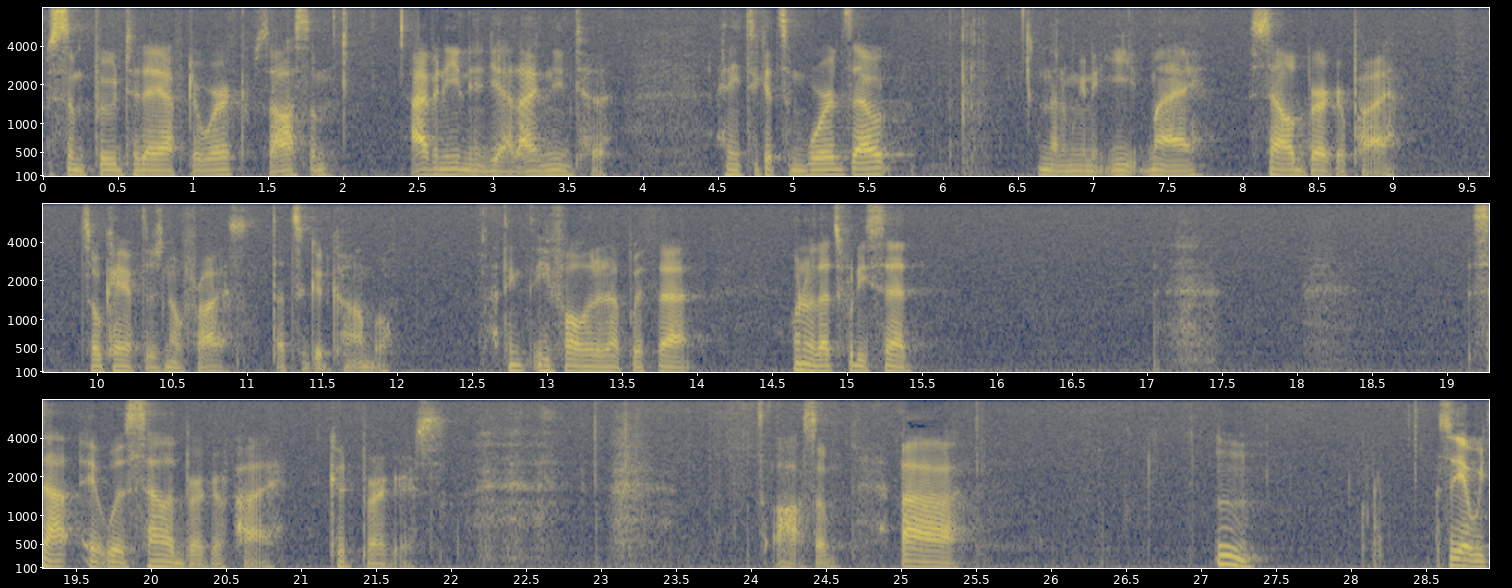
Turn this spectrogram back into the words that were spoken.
with some food today after work. It was awesome. I haven't eaten it yet. I need to I need to get some words out and then I'm to eat my salad burger pie. It's okay if there's no fries. That's a good combo. I think he followed it up with that. Oh no, that's what he said. It was salad burger pie. Good burgers. it's awesome. Uh, mm. So yeah, we,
